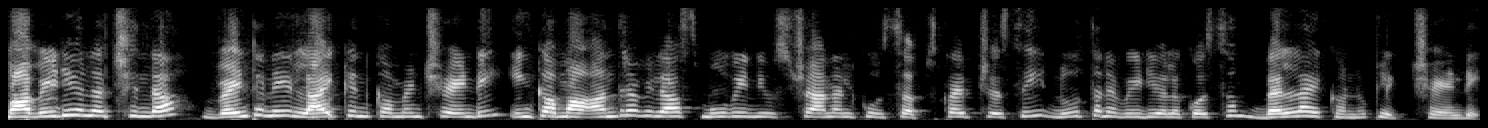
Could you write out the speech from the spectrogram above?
మా వీడియో నచ్చిందా? వెంటనే లైక్ అండ్ కమెంట్ చేయండి. ఇంకా మా ఆంధ్ర విలాస్ మూవీ న్యూస్ ఛానల్కు సబ్స్క్రైబ్ చేసి నూతన వీడియోల కోసం బెల్ ఐకాన్ను క్లిక్ చేయండి.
